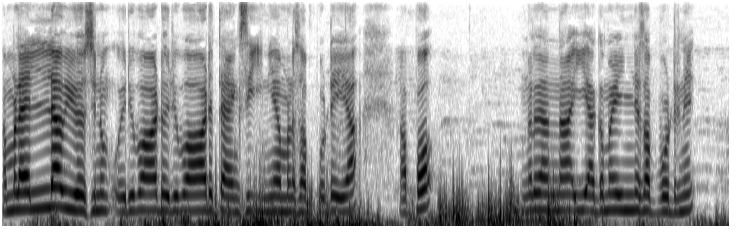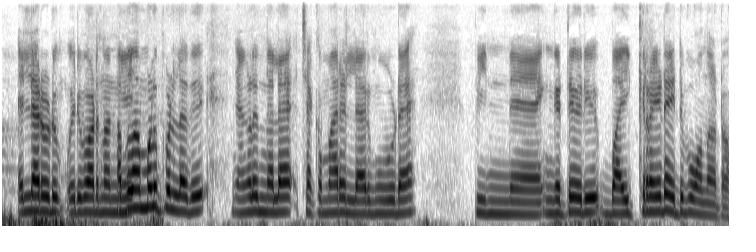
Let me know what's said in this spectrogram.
നമ്മളെല്ലാ വ്യൂവേഴ്സിനും ഒരുപാട് ഒരുപാട് താങ്ക്സ് ഇനി നമ്മളെ സപ്പോർട്ട് ചെയ്യുക അപ്പോൾ നിങ്ങൾ തന്ന ഈ അകമഴിഞ്ഞ സപ്പോർട്ടിന് എല്ലാവരോടും ഒരുപാട് നന്ദി. അപ്പോൾ നമ്മളിപ്പോൾ ഉള്ളത് ഞങ്ങൾ ഇന്നലെ ചെക്കന്മാരെല്ലാവരും കൂടെ പിന്നെ ഇങ്ങോട്ട് ഒരു ബൈക്ക് റൈഡായിട്ട് പോകുന്ന കേട്ടോ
